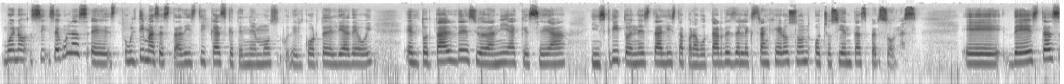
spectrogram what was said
Bueno, sí, según las eh, últimas estadísticas que tenemos del corte del día de hoy, el total de ciudadanía que se ha inscrito en esta lista para votar desde el extranjero son 800 personas. Eh, de estas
